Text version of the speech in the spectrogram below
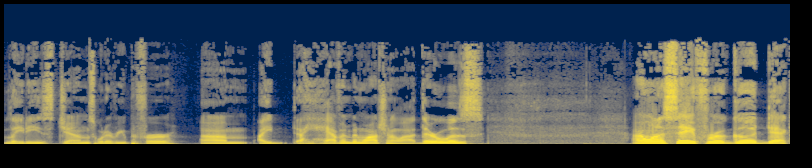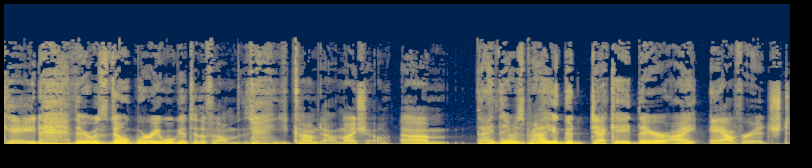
ladies, gems, whatever you prefer. Um, I I haven't been watching a lot. There was I want to say for a good decade, there was. Don't worry, we'll get to the film. you calm down, my show. Um, I, there was probably a good decade there. I averaged,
